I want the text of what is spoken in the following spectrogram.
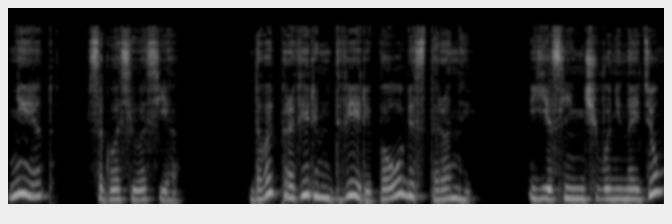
«Нет», — согласилась я. «Давай проверим двери по обе стороны. Если ничего не найдем,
